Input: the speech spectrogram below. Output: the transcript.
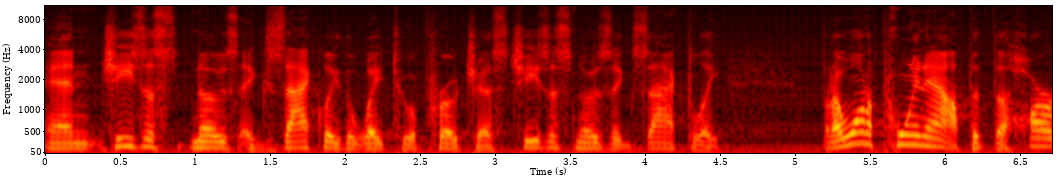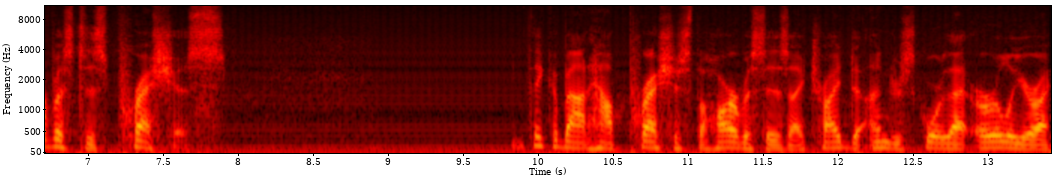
And Jesus knows exactly the way to approach us. Jesus knows exactly. But I want to point out that the harvest is precious. Think about how precious the harvest is. I tried to underscore that earlier. I,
